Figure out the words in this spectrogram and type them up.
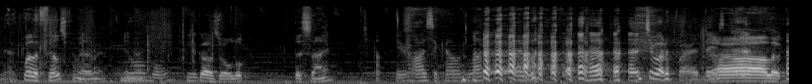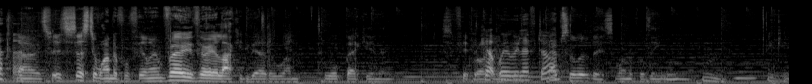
you know, Well, it feels familiar. You know. Normal. You guys all look the same. Your eyes are going like. Do you want to borrow these? Oh, look, no, it's, it's just a wonderful feeling. I'm very, very lucky to be able to um, to walk back in and just fit right up in where we left off? Absolutely, it's a wonderful thing. Mm. Thank you.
